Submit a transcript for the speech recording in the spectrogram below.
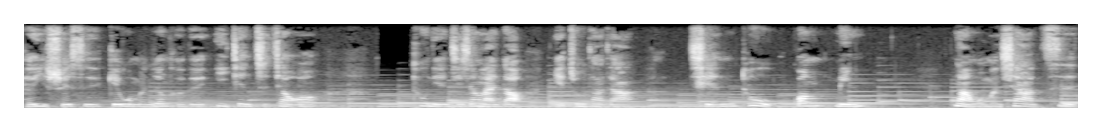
可以随时给我们任何的意见指教哦。兔年即将来到，也祝大家前途光明。那我们下次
